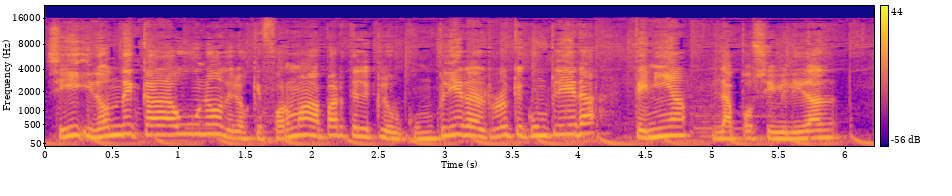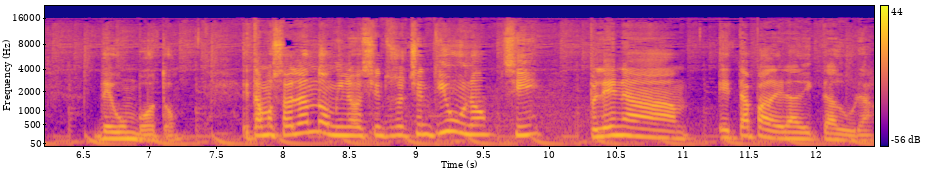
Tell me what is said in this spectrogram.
¿sí? y donde cada uno de los que formaba parte del club cumpliera el rol que cumpliera, tenía la posibilidad de un voto. Estamos hablando de 1981, ¿sí? plena etapa de la dictadura.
